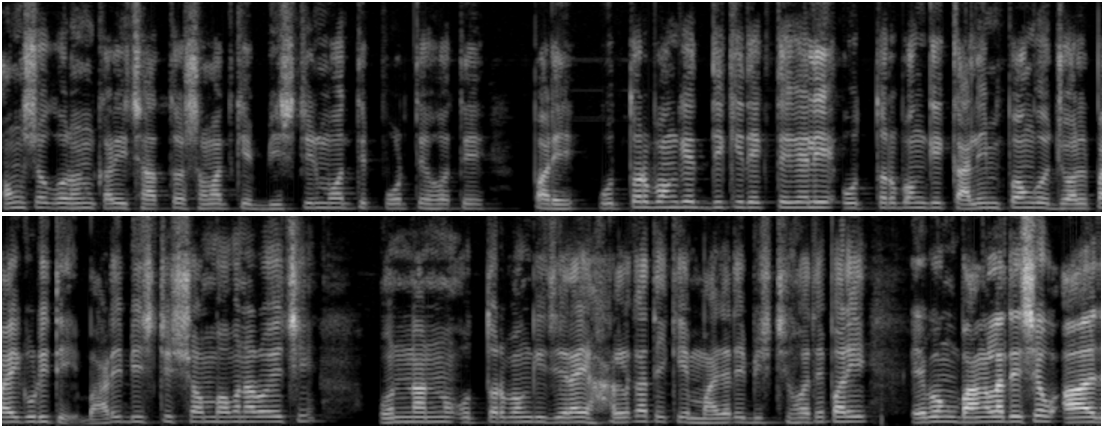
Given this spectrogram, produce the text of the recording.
অংশগ্রহণকারী ছাত্র সমাজকে বৃষ্টির মধ্যে পড়তে হতে পারে। উত্তরবঙ্গের দিকে দেখতে গেলে উত্তরবঙ্গে কালিম্পং ও জলপাইগুড়িতে ভারী বৃষ্টির সম্ভাবনা রয়েছে। অন্যান্য উত্তরবঙ্গী জেলায় হালকা থেকে মাঝারি বৃষ্টি হতে পারে এবং বাংলাদেশেও আজ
